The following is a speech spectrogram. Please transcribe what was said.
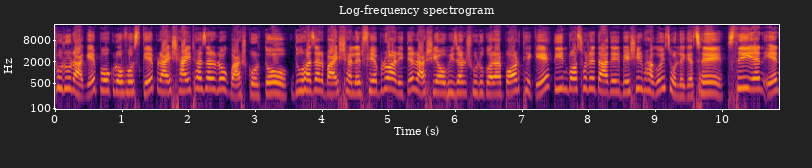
শুরুর আগে পোকরোভ পোস্টকে প্রায় ষাট হাজার লোক বাস করত। দু হাজার বাইশ সালের ফেব্রুয়ারিতে রাশিয়া অভিযান শুরু করার পর থেকে তিন বছরে তাদের বেশিরভাগই চলে গেছে। সিএনএন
